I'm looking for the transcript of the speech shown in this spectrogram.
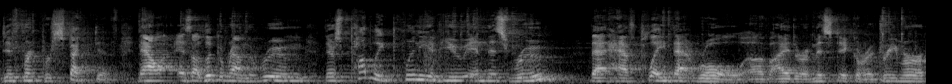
different perspective. Now, as I look around the room, there's probably plenty of you in this room that have played that role of either a mystic or a dreamer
